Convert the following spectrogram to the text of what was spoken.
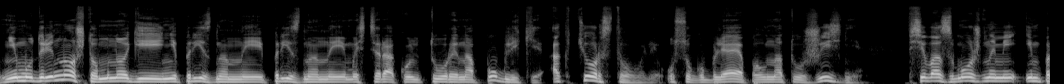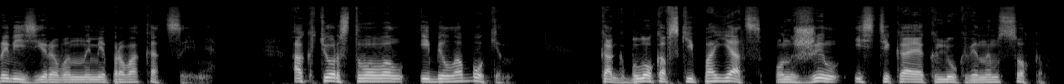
Не мудрено, что многие непризнанные признанные мастера культуры на публике актерствовали, усугубляя полноту жизни всевозможными импровизированными провокациями. Актерствовал и Белобокин. Как блоковский паяц он жил, истекая клюквенным соком.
